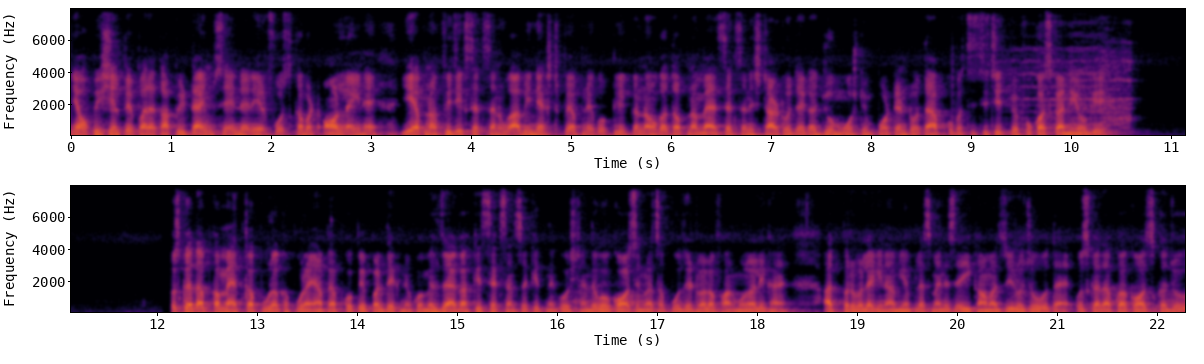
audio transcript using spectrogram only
यह ऑफिशियल पेपर है, काफ़ी टाइम से इंडियन एयरफोर्स का बट ऑनलाइन है। ये अपना फिजिक्स सेक्शन हुआ अभी नेक्स्ट पे अपने को क्लिक करना होगा तो अपना मैथ सेक्शन स्टार्ट हो जाएगा, जो मोस्ट इंपॉर्टेंट होता है, आपको बस इसी चीज़ पर फोकस करनी होगी। उसके बाद आपका मैथ का पूरा का पूरा यहाँ पे आपको पेपर देखने को मिल जाएगा, किस सेक्शन से कितने क्वेश्चन देखो कॉस इनवर्स अपोजिट वाला फार्मूला लिखा है अत पर लेकिन नाम यहाँ plus minus e comma zero जो होता है, उसके बाद आपका कॉस का जो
